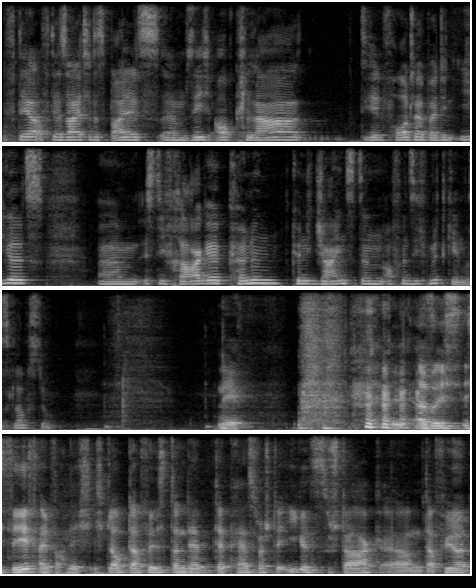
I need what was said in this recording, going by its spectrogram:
auf der, auf der Seite des Balls ähm, sehe ich auch klar den Vorteil bei den Eagles. Ähm, ist die Frage, können, können die Giants denn offensiv mitgehen? Was glaubst du? Nee. also ich, ich sehe es einfach nicht. Ich glaube, dafür ist dann der, der Pass Rush der Eagles zu stark. Ähm, dafür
